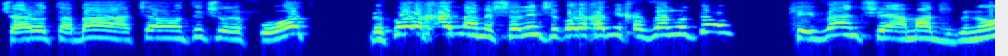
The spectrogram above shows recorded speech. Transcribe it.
שהיה לו טבעת, שהיה לו נתיק של רפואות, וכל אחד מהמשלים שכל אחד מחז"ל נותן, כיוון שעמד בנו,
